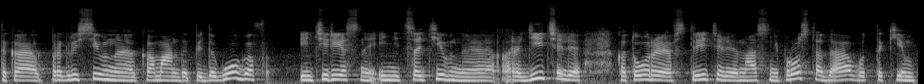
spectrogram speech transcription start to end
такая прогрессивная команда педагогов интересные, инициативные родители, которые встретили нас не просто да, вот таким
